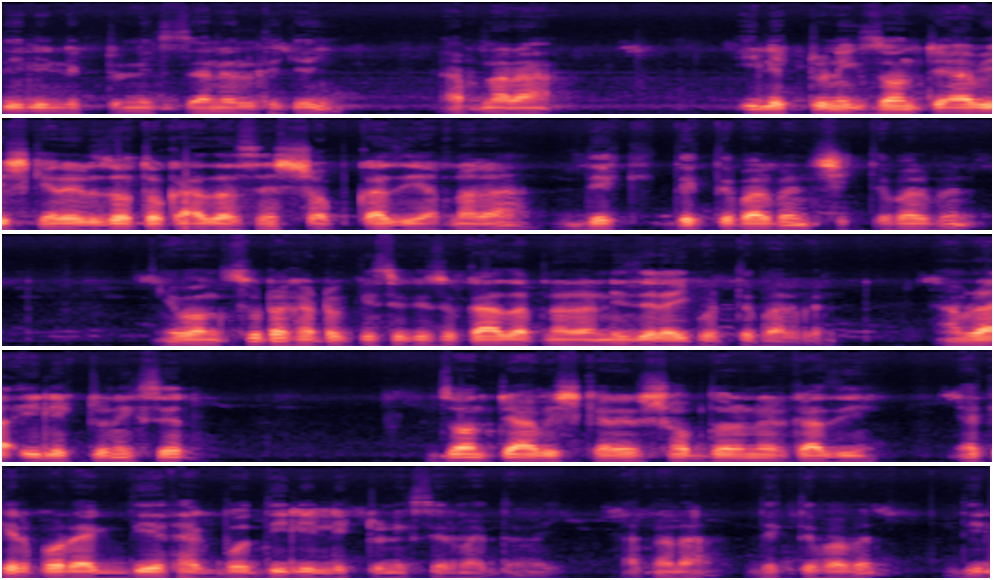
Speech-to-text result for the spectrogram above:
দিল ইলেকট্রনিক্স চ্যানেল থেকেই আপনারা ইলেকট্রনিক যন্ত্রে আবিষ্কারের যত কাজ আছে, সব কাজই আপনারা দেখ, দেখতে পারবেন, শিখতে পারবেন এবং ছোটোখাটো কিছু কিছু কাজ আপনারা নিজেরাই করতে পারবেন। আমরা ইলেকট্রনিক্সের যন্ত্রে আবিষ্কারের সব ধরনের কাজই একের পর এক দিয়ে থাকব দিল ইলেকট্রনিক্সের মাধ্যমেই। আপনারা দেখতে পাবেন দিল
